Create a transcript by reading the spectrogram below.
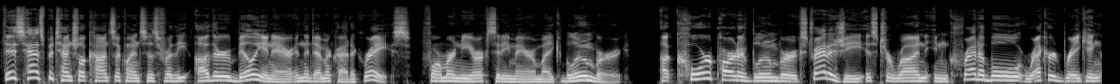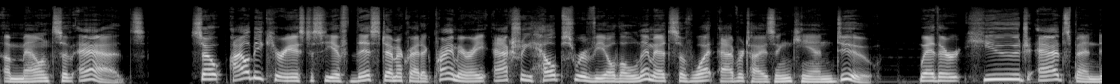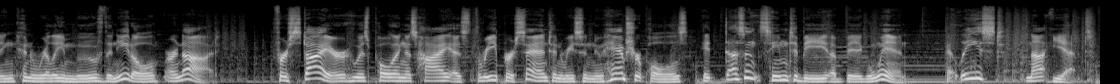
This has potential consequences for the other billionaire in the Democratic race, former New York City Mayor Mike Bloomberg. A core part of Bloomberg's strategy is to run incredible, record breaking amounts of ads. So I'll be curious to see if this Democratic primary actually helps reveal the limits of what advertising can do, whether huge ad spending can really move the needle or not. For Steyer, who is polling as high as 3% in recent New Hampshire polls, it doesn't seem to be a big win. At least, not yet.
